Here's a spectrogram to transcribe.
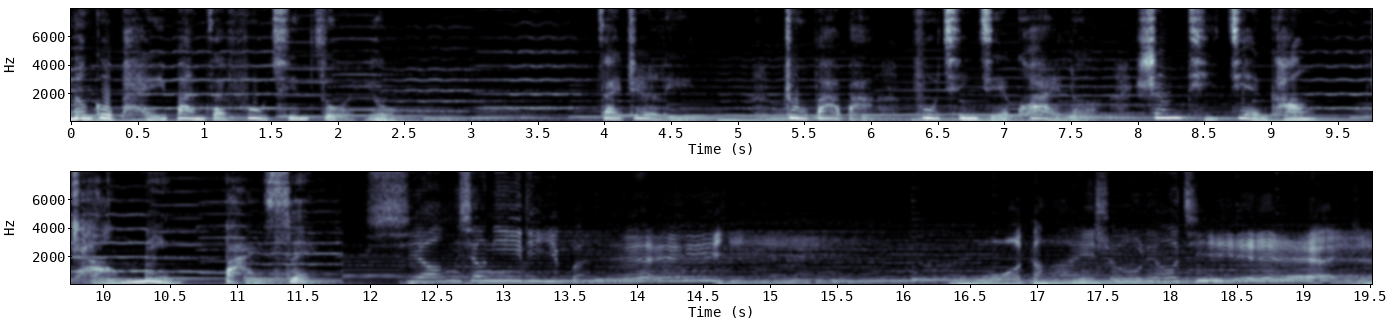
能够陪伴在父亲左右。在这里，祝爸爸父亲节快乐，身体健康，长命百岁。想想你的背影。我感受了坚韧，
